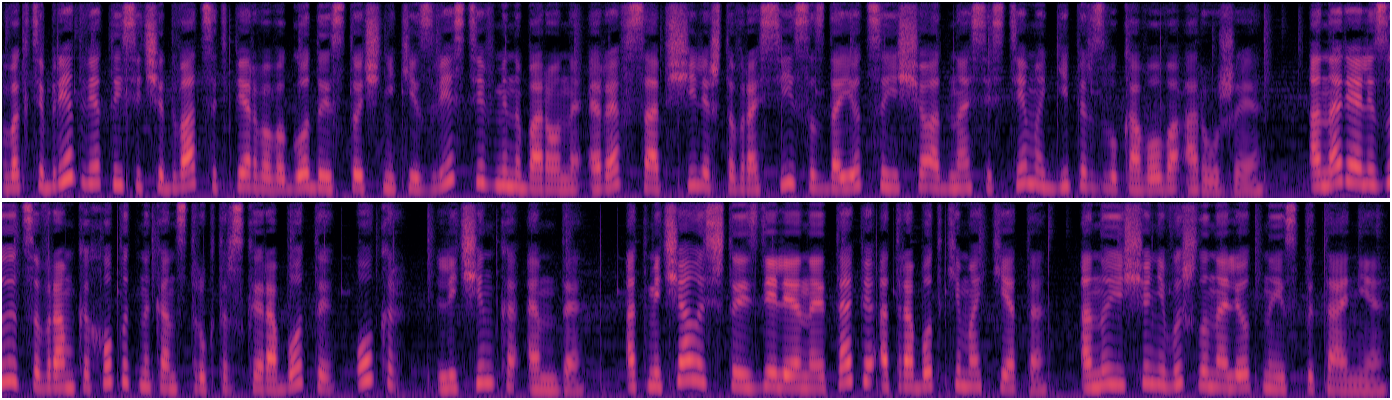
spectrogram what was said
В октябре 2021 года источники известий в Минобороны РФ сообщили, что в России создается еще одна система гиперзвукового оружия. Она реализуется в рамках опытно-конструкторской работы, ОКР, личинка МД. Отмечалось, что изделие на этапе отработки макета, оно еще не вышло на летные испытания.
